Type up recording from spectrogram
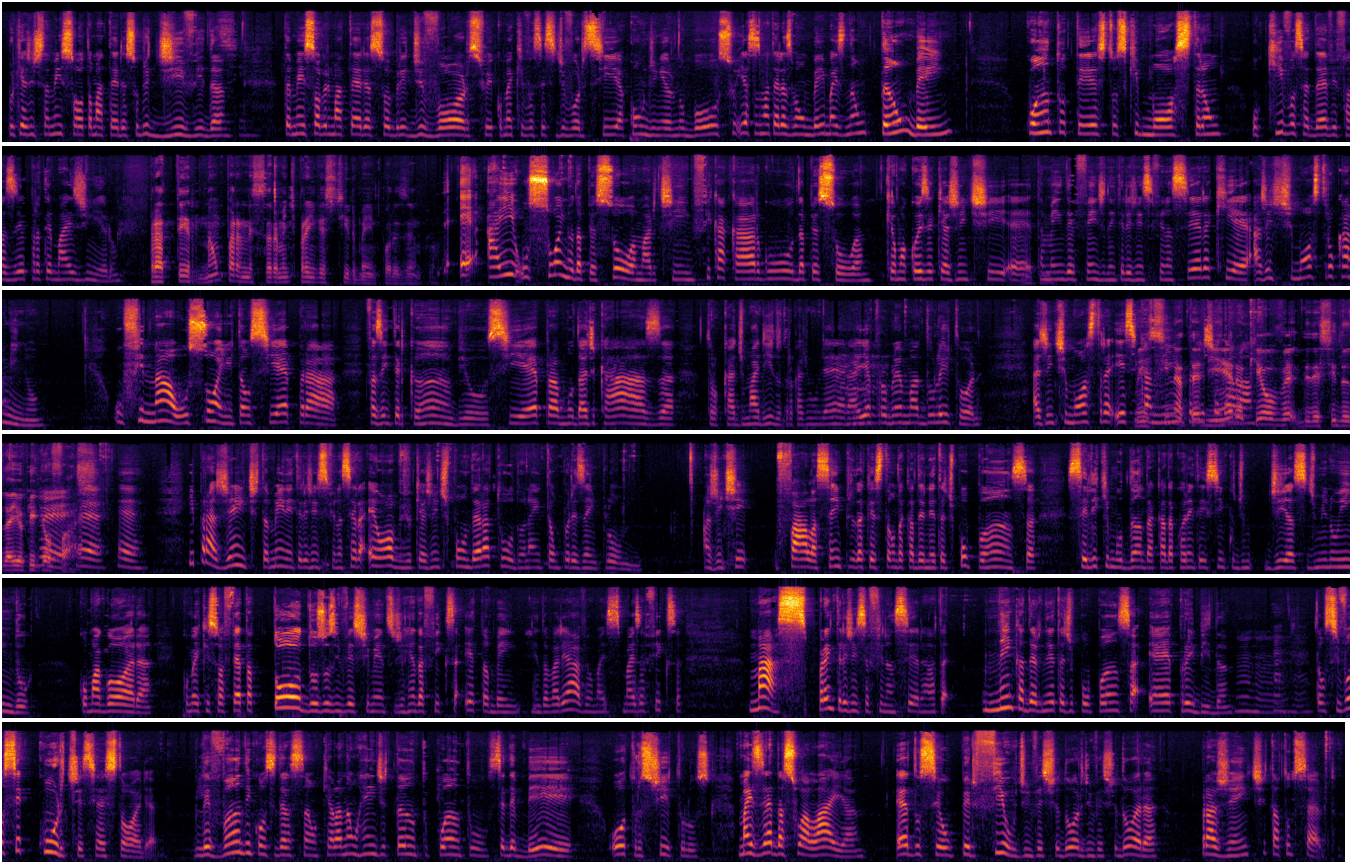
Porque a gente também solta matéria sobre dívida, Sim. também sobre matéria sobre divórcio e como é que você se divorcia com dinheiro no bolso. E essas matérias vão bem, mas não tão bem quanto textos que mostram o que você deve fazer para ter mais dinheiro. Para ter, não para necessariamente para investir bem, por exemplo. É, aí o sonho da pessoa, Martim, fica a cargo da pessoa, que é uma coisa que a gente é, uhum. também defende na inteligência financeira, que é a gente te mostra o caminho. O final, o sonho, então, se é para fazer intercâmbio, se é para mudar de casa, trocar de marido, trocar de mulher, uhum. aí é uhum. problema do leitor. A gente mostra esse Me caminho. Ensina até dinheiro que eu decido daí o que, é, que eu faço. É, é. E para a gente também na inteligência financeira é óbvio que a gente pondera tudo, né? Então, por exemplo, a gente fala sempre da questão da caderneta de poupança, Selic mudando a cada 45 dias diminuindo, como agora, como é que isso afeta todos os investimentos de renda fixa e também renda variável, mas mais a fixa. Mas, para a inteligência financeira, nem caderneta de poupança é proibida. Uhum. Então, se você curte essa história, levando em consideração que ela não rende tanto quanto CDB, outros títulos, mas é da sua laia, é do seu perfil de investidor, de investidora, para a gente está tudo certo.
